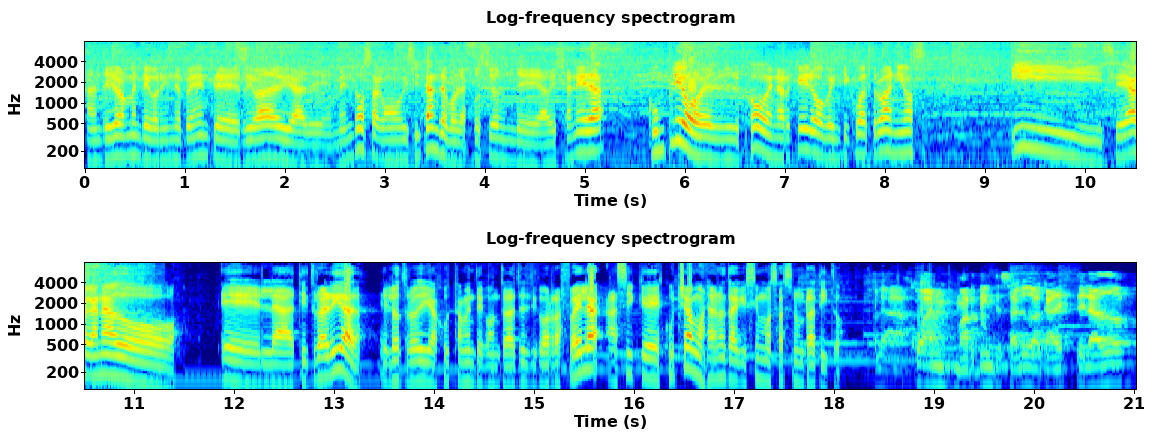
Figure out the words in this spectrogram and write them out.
anteriormente con Independiente de Rivadavia de Mendoza como visitante por la expulsión de Avellaneda. Cumplió el joven arquero 24 años y se ha ganado eh, la titularidad el otro día justamente contra Atlético Rafaela, así que escuchamos la nota que hicimos hace un ratito. Hola Juan, Martín te saludo acá de este lado.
